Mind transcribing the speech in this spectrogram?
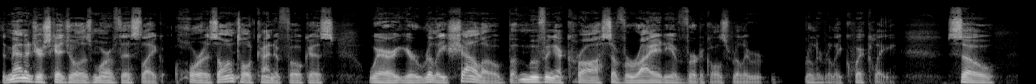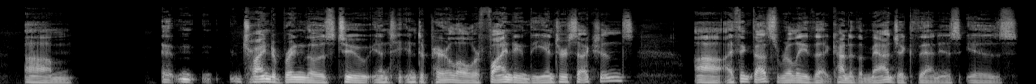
the manager schedule is more of this like horizontal kind of focus where you're really shallow, but moving across a variety of verticals really, really, really quickly. So, um, trying to bring those two into, into parallel or finding the intersections, uh, I think that's really the kind of the magic. Then is is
